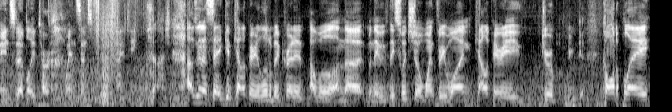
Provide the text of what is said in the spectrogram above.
NCAA tournament wins since 2019. Gosh, I was going to say give Calipari a little bit of credit. I will on the when they they switched to a one three one. Calipari call to play.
